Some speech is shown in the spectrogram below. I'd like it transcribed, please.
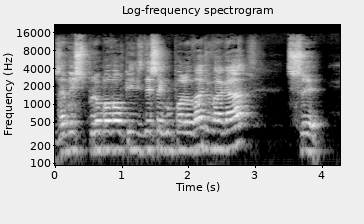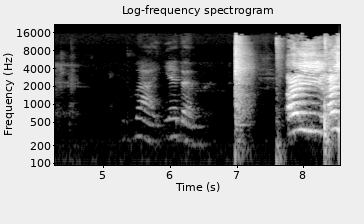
żebyś próbował pięć dyszek upolować, uwaga. Trzy. Dwa, jeden. Aj, aj,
